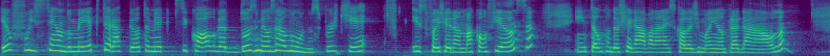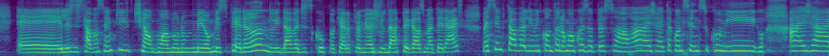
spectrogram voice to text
eu fui sendo meio que terapeuta, meio que psicóloga dos meus alunos, porque isso foi gerando uma confiança. Então, quando eu chegava lá na escola de manhã para dar aula, é, eles estavam sempre, tinha algum aluno meu me esperando e dava desculpa que era para me ajudar a pegar os materiais, mas sempre estava ali me contando alguma coisa pessoal. Ai, já está acontecendo isso comigo. Ai, já,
